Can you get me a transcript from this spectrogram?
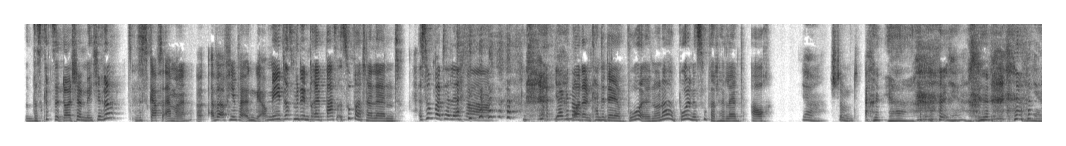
das gibt's in Deutschland nicht, oder? Das gab's einmal. Aber auf jeden Fall irgendwie auch. Nee, das mit den drei Bass, Supertalent. Supertalent war. ja, genau. Boah, dann kannte der ja Bohlen, oder? Bohlen ist Supertalent auch. ja, stimmt. Ja. ja. ja.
